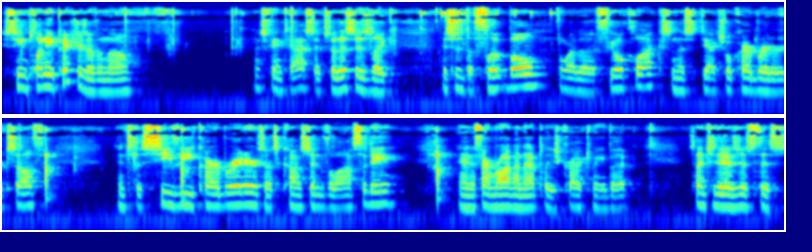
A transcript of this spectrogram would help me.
Seen plenty of pictures of them, though. That's fantastic. So this is like, this is the float bowl where the fuel collects, and this is the actual carburetor itself. It's the CV carburetor, so it's constant velocity. And if I'm wrong on that, please correct me. But essentially, there's just this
